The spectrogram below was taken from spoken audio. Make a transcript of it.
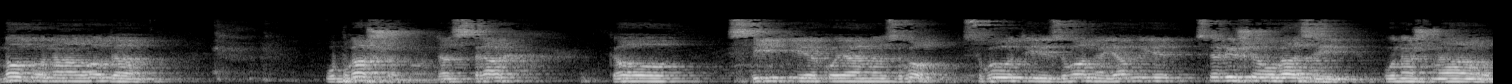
mnogo naroda uplašeno, da strah kao stihija koja na zlo sluti i zlo najavljuje, sve više ulazi u naš narod.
